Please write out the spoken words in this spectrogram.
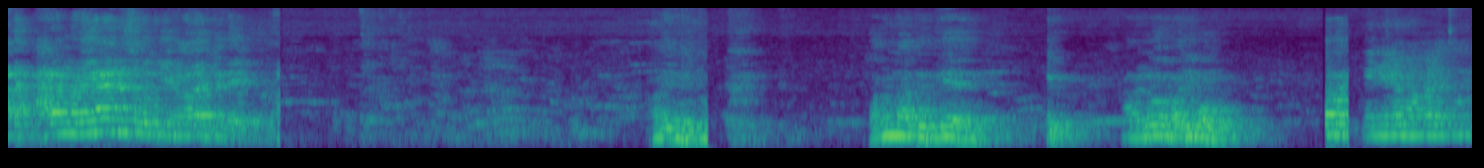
அது அரண்மனையா என்று சொல்லக்கூடிய நல்லா இருக்குது. தமிழ்நாட்டிற்கு நாம் எல்லோரும் அறிவோம். என் இன மக்களுக்கும்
